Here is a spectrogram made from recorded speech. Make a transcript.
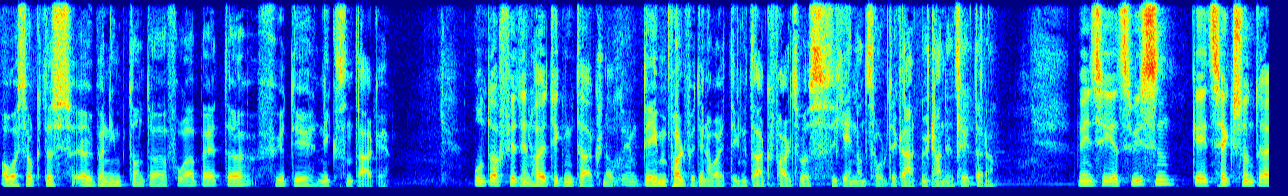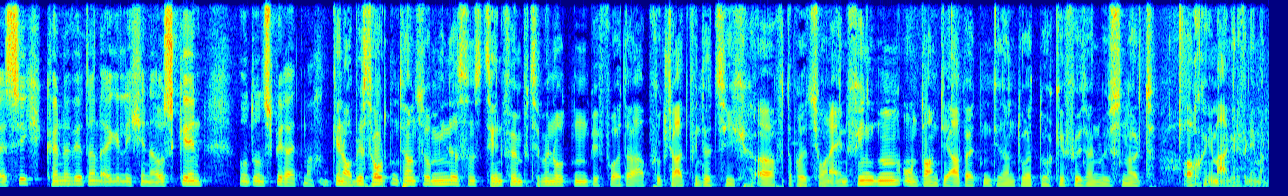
Aber sagt, das übernimmt dann der Vorarbeiter für die nächsten Tage. Und auch für den heutigen Tag noch. In dem Fall für den heutigen Tag, falls was sich ändern sollte, Krankenstand etc. Wenn Sie jetzt wissen, Gate 36, können wir dann eigentlich hinausgehen und uns bereit machen? Genau, wir sollten dann so mindestens 10, 15 Minuten bevor der Abflug stattfindet, sich auf der Position einfinden und dann die Arbeiten, die dann dort durchgeführt werden müssen, halt auch im Angriff nehmen.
